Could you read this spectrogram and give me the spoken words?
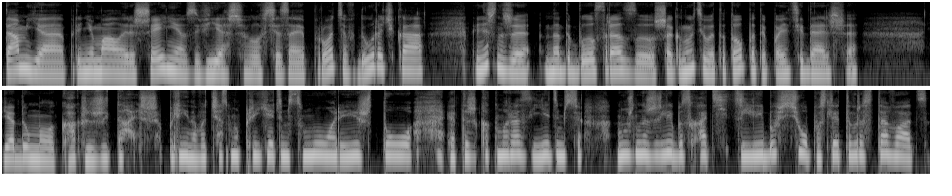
Там я принимала решения, взвешивала все за и против, дурочка. Конечно же, надо было сразу шагнуть в этот опыт и пойти дальше. Я думала, как же жить дальше? Блин, а вот сейчас мы приедем с моря, и что? Это же как мы разъедемся. Нужно же либо сходиться, либо все, после этого расставаться.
